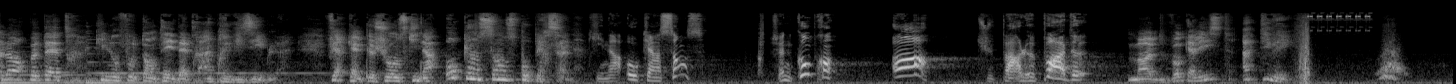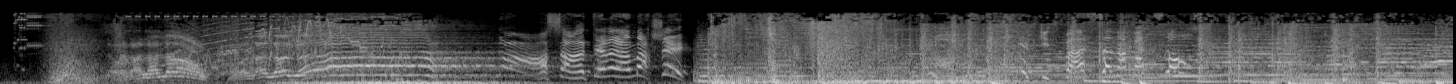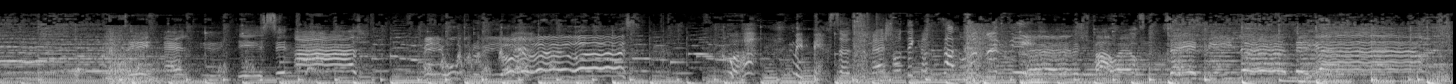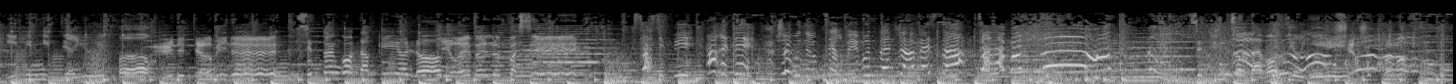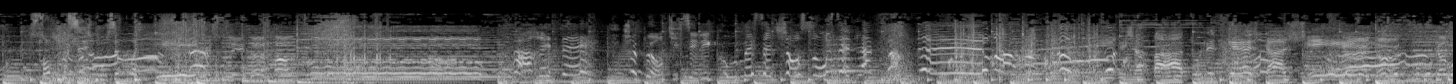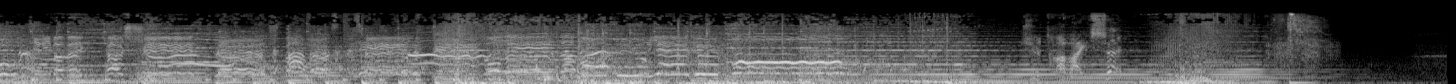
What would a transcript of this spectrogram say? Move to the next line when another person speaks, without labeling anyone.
Alors peut-être qu'il nous faut tenter d'être imprévisible. Faire quelque chose qui n'a aucun sens pour personne.
Qui n'a aucun sens? Je ne comprends. Oh Tu parles pas de...
Mode vocaliste activé.
La la la Oh la la la
Ah, ça a intérêt à marcher
déterminé.
C'est un grand archéologue.
Qui révèle le passé.
Ça suffit Arrêtez. Je vous ai observé, vous ne faites jamais ça. Ça n'a pas de sens
C'est une sorte d'aventurier
Cherche comme un fou.
Son poussé pour se doigtier
Esprit de
Arrêtez. Je peux encaisser les coups, mais cette chanson, c'est de la torture
à tous les pièges cachés.
Et ne trouve aucun mot qui rime avec caché Rush Powers, c'est le plus grand des aventuriers du monde.
Je travaille seul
